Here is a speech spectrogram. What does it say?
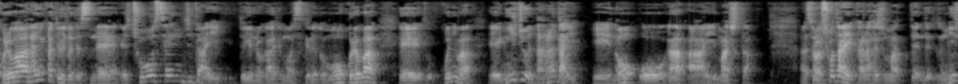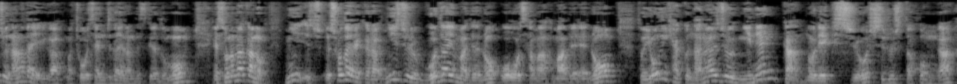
これは何かというとですね、朝鮮時代というのがありますけれども、これは、ここには27代の王がいました。その初代から始まって、で27代が、まあ、朝鮮時代なんですけれども、その中の初代から25代までの王様までの、その472年間の歴史を記した本が、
